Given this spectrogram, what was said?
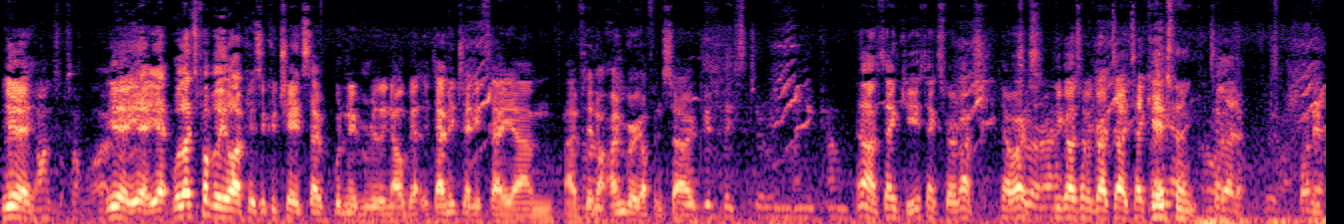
Yeah. Months or something like that. yeah, yeah, yeah. Well, that's probably like there's a good chance they wouldn't even really know about the damage then if they um uh, if they're not home very often. So. We'll give this to him when he comes. No, thank you. Thanks very much. No worries. all right. You guys have a great day. Take care. Thanks, mate. See you later. Bye now.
